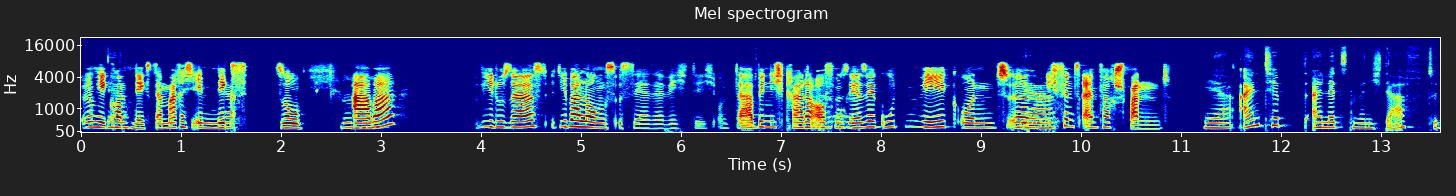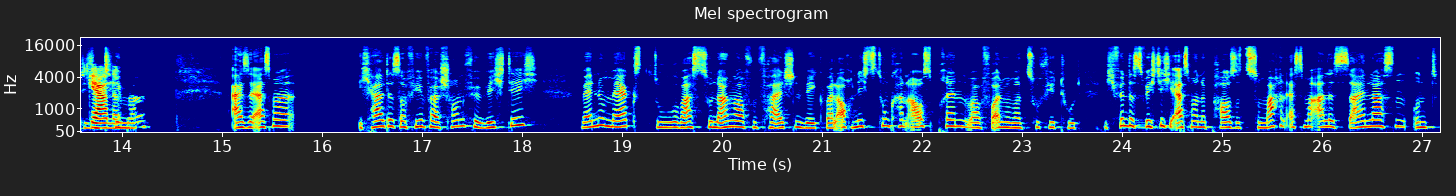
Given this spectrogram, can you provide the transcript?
irgendwie kommt nichts, dann mache ich eben nichts. So. Mhm. Aber wie du sagst, die Balance ist sehr, sehr wichtig. Und da bin ich gerade auf einem sehr, sehr guten Weg und ähm, ja, ich finde es einfach spannend. ja. Ein Tipp, einen letzten, wenn ich darf, zu diesem Gerne. Thema. Also erstmal, ich halte es auf jeden Fall schon für wichtig, wenn du merkst, du warst zu lange auf dem falschen Weg, weil auch nichts tun kann ausbrennen, aber vor allem, wenn man zu viel tut. Ich finde es wichtig, erstmal eine Pause zu machen, erstmal alles sein lassen und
